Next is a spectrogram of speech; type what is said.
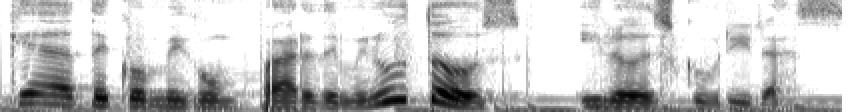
Quédate conmigo un par de minutos y lo descubrirás.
